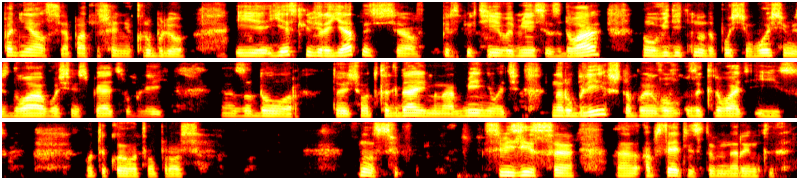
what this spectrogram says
поднялся по отношению к рублю. И есть ли вероятность э, в перспективе месяц-два увидеть, ну, допустим, 82-85 рублей э, за доллар? То есть вот когда именно обменивать на рубли, чтобы закрывать ИИС? Вот такой вот вопрос. Ну, в связи с э, обстоятельствами на рынках.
